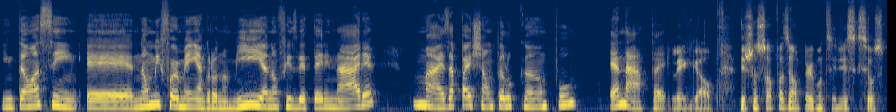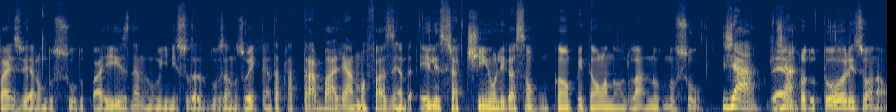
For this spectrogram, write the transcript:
Então, assim, é, não me formei em agronomia, não fiz veterinária, mas a paixão pelo campo é nata. Legal. Deixa eu só fazer uma pergunta. Você disse que seus pais vieram do sul do país, né, no início da, dos anos 80, para trabalhar numa fazenda. Eles já tinham ligação com o campo, então, lá no, lá no, no sul? Já. Já, já eram produtores ou não?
